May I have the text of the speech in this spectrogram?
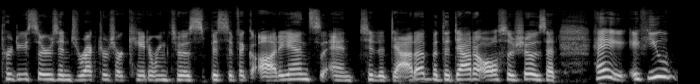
producers and directors are catering to a specific audience and to the data, but the data also shows that hey, if you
